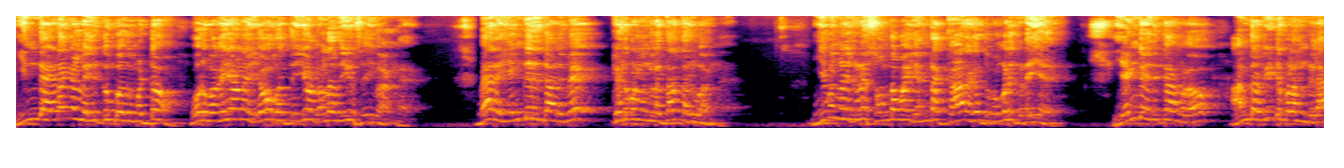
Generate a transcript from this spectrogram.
இந்த இடங்கள்ல இருக்கும்போது மட்டும் ஒரு வகையான யோகத்தையும் நல்லதையும் செய்வாங்க. வேற எங்க இருந்தாலுமே கெடுபலன்களை தான் தருவாங்க. இவங்களுக்குன்னு சொந்தமா எந்த காரகத்துவங்களும் கிடையாது. எங்க இருக்காங்களோ அந்த வீட்டு பலன்களை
